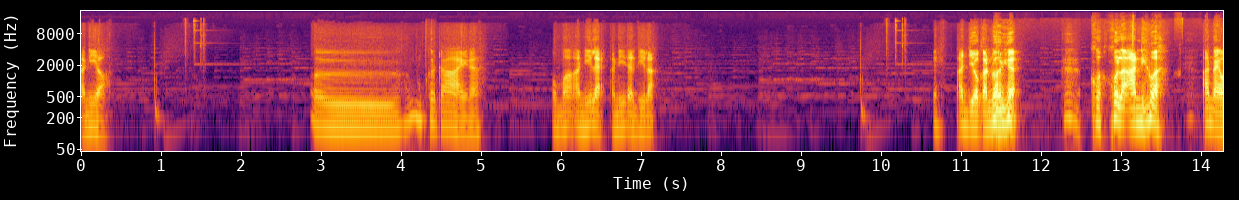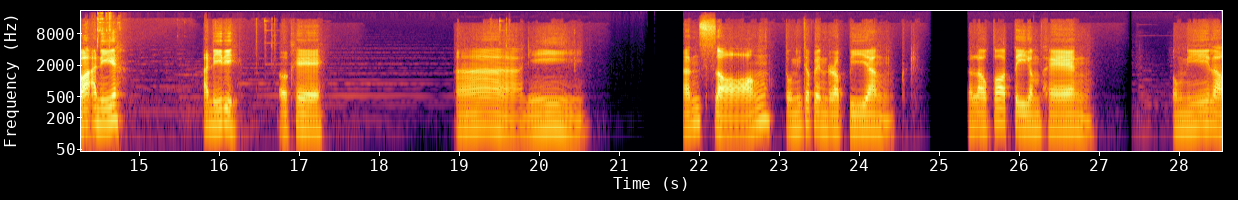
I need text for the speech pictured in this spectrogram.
อันนี้เหรอ เออ ก็ได้นะ ผมว่าอันนี้แหละ อันนี้แต่ทีละอันเดียวกันวะเนี่ย คนคนละอันนี่ว่าอันไหนวะ อันนี้ อันนี้ดิ โอเค อ่า นี่ ชั้นสอง ตรงนี้จะเป็นระเบียง แล้วเราก็ตีกำแพง ตรงนี้เรา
